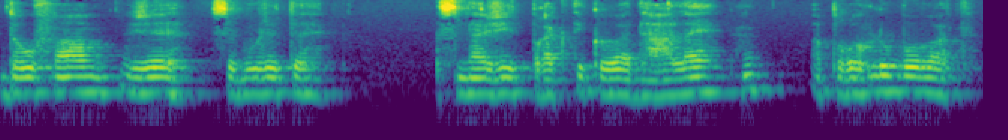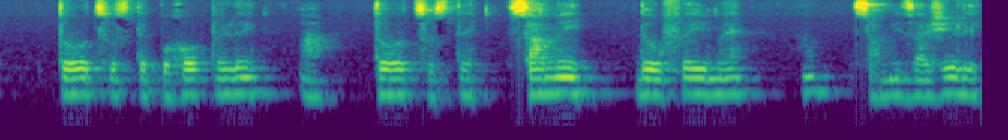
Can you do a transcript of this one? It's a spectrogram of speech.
doufám, že se budete snažit praktikovat dále hm, a prohlubovat to, co jste pochopili a to, co jste sami, doufejme, hm, sami zažili.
